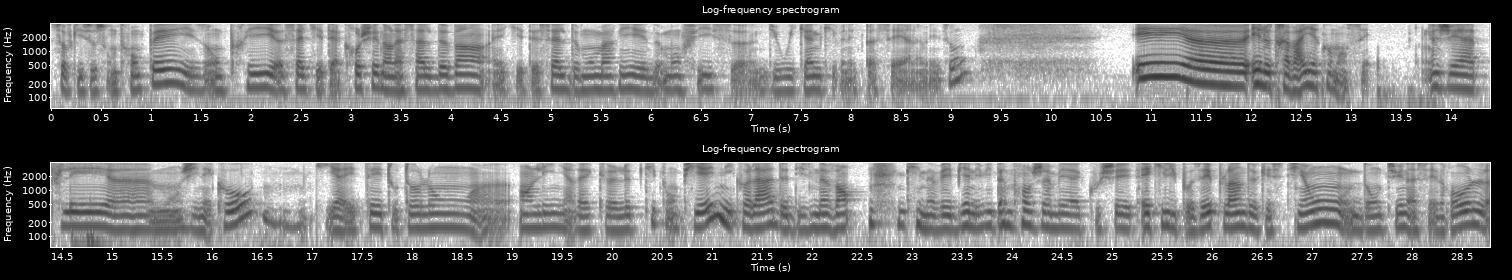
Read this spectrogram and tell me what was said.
Sauf qu'ils se sont trompés, ils ont pris euh, celle qui était accrochée dans la salle de bain et qui était celle de mon mari et de mon fils euh, du week-end qui venait de passer à la maison. Euh, et le travail a commencé j'ai appelé euh, mon gynéco, qui a été tout au long euh, en ligne avec euh, le petit pompier, Nicolas, de 19 ans, qui n'avait bien évidemment jamais accouché et qui lui posait plein de questions, dont une assez drôle.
